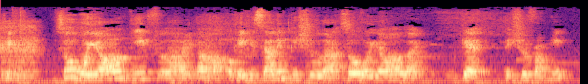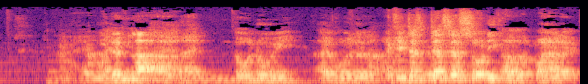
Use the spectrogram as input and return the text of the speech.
Okay, so will y'all give like uh okay he's selling tissue lah. So will y'all like get tissue from him? I wouldn't I, lah. I don't know eh. I wouldn't lah. Okay, just just just solely because of the point ah, like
